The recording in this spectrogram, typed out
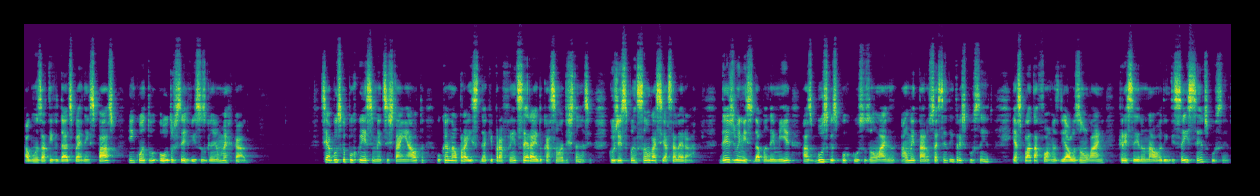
algumas atividades perdem espaço, enquanto outros serviços ganham mercado. Se a busca por conhecimentos está em alta, o canal para isso daqui para frente será a educação à distância, cuja expansão vai se acelerar. Desde o início da pandemia, as buscas por cursos online aumentaram 63% e as plataformas de aulas online cresceram na ordem de 600%.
